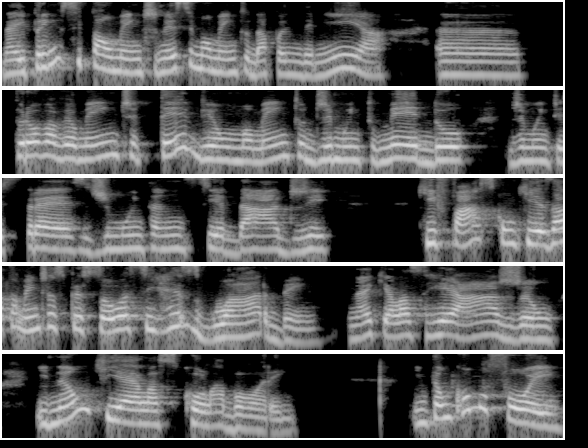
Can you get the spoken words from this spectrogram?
né? E principalmente nesse momento da pandemia, uh, provavelmente teve um momento de muito medo, de muito estresse, de muita ansiedade, que faz com que exatamente as pessoas se resguardem, né? Que elas reajam e não que elas colaborem. Então, como foi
